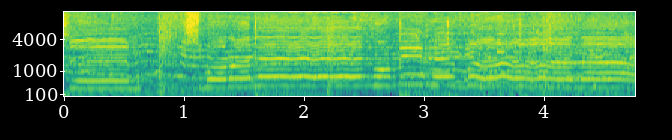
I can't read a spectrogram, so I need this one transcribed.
השם תשמור עלינו מלמעלה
